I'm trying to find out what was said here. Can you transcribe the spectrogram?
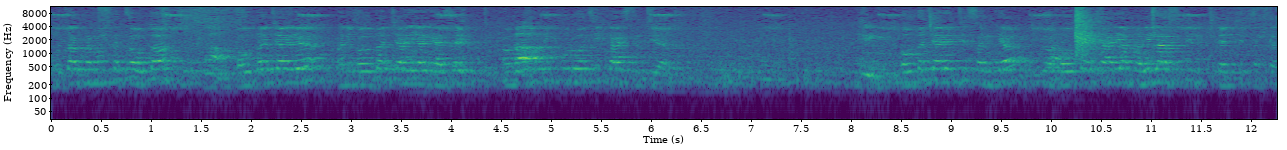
मुद्दा क्रमांक चौथा हा. बौद्धाचार्य आणि बौद्धाचार्य गॅझेट पूर्वची काय स्थिती आहे. बौद्धाचार्यांची संख्या किंवा बौद्धाचार्य महिला असतील त्यांची संख्या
